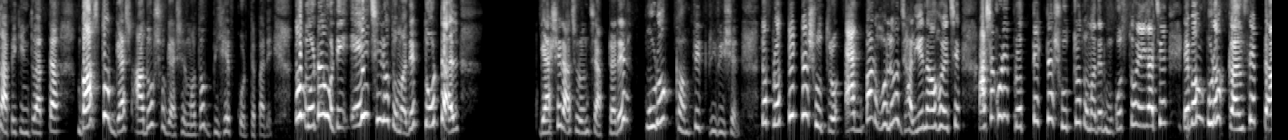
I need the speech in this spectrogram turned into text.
চাপে কিন্তু একটা বাস্তব গ্যাস আদর্শ গ্যাসের মতো বিহেভ করতে পারে। তো মোটামুটি এই ছিল তোমাদের টোটাল গ্যাসের আচরণ চ্যাপ্টারের পুরো কমপ্লিট রিভিশন তো প্রত্যেকটা সূত্র একবার হলেও ঝালিয়ে নেওয়া হয়েছে। আশা করি প্রত্যেকটা সূত্র তোমাদের মুখস্থ হয়ে গেছে এবং পুরো কনসেপ্টটা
